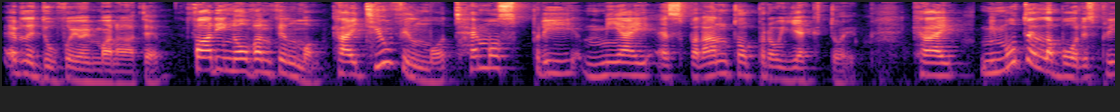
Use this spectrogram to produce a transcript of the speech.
eble du fojojn monate fari novan filmon. Kai tiu filmo temos pri miai Esperanto projektoj. Kai mi multe laboris pri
